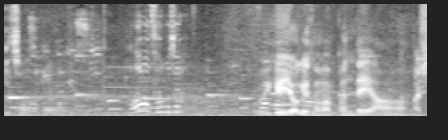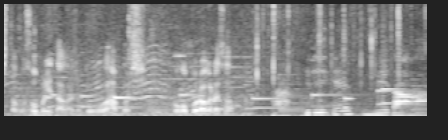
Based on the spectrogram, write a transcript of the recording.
2,500원. 하나만 사보자. 뭐 이게 여기서만 판대야 맛있다고 소문이 나가지고 한 번씩 먹어보라 그래서 드리겠습니다.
